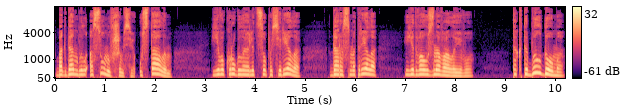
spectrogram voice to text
Богдан был осунувшимся, усталым. Его круглое лицо посерело, Дара смотрела и едва узнавала его. «Так ты был дома?»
